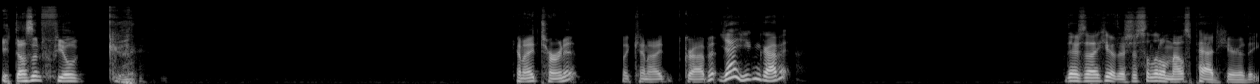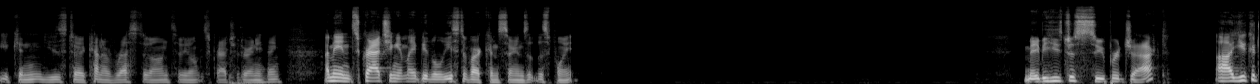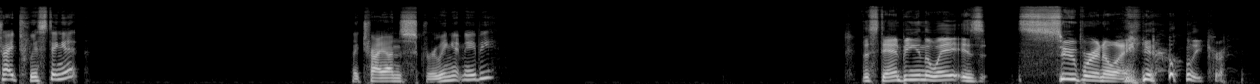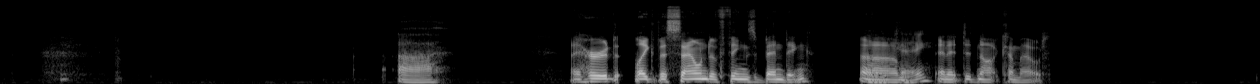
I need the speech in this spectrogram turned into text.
it doesn't feel good. Can I turn it? Like, can I grab it? Yeah, you can grab it. There's a here. There's just a little mouse pad here that you can use to kind of rest it on, so you don't scratch it or anything. I mean, scratching it might be the least of our concerns at this point. Maybe he's just super jacked. Uh, you could try twisting it, like try unscrewing it, maybe. The stand being in the way is super annoying. Holy crap. Uh, I heard like the sound of things bending. Um, Okay. And it did not come out.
